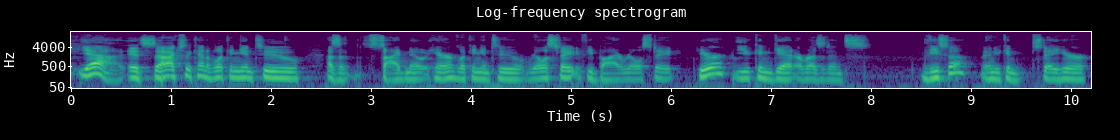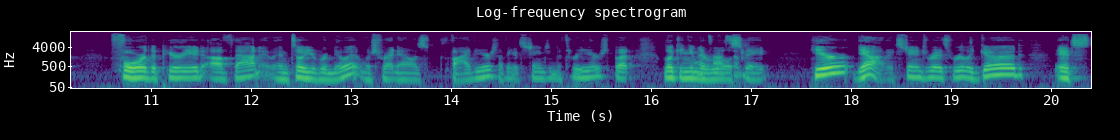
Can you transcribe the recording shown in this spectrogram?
yeah, it's uh, actually kind of looking into, as a side note here, looking into real estate. If you buy real estate here, you can get a residence visa and you can stay here for the period of that until you renew it, which right now is five years. I think it's changing to three years. But looking into That's real awesome. estate here, yeah, the exchange rate's really good. It's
